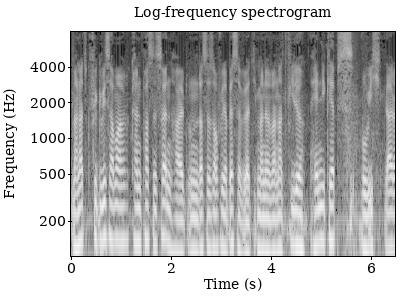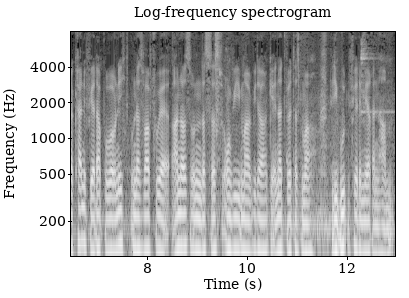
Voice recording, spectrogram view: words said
man hat für gewisse haben kein passendes Rennen halt und dass es auch wieder besser wird. Ich meine, man hat viele Handicaps, wo ich leider keine Pferde habe, aber nicht. Und das war früher anders und dass das irgendwie mal wieder geändert wird, dass wir für die guten Pferde mehr Rennen haben.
